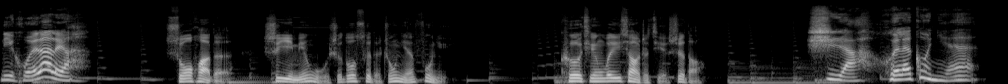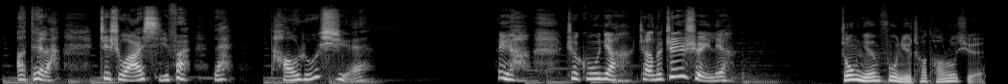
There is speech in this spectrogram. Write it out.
你回来了呀！说话的是一名五十多岁的中年妇女。柯青微笑着解释道。是啊，回来过年。哦，对了，这是我儿媳妇儿，来，陶如雪。哎呀，这姑娘长得真水灵。中年妇女朝陶如雪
